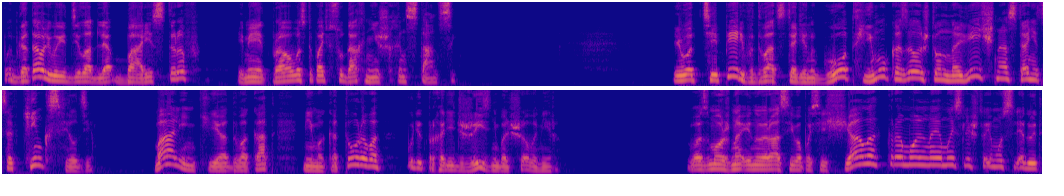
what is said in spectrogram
подготавливает дела для баристеров, имеет право выступать в судах низших инстанций. И вот теперь, в 21 год, ему казалось, что он навечно останется в Кингсфилде. Маленький адвокат, мимо которого будет проходить жизнь большого мира. Возможно, иной раз его посещала крамольная мысль, что ему следует,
